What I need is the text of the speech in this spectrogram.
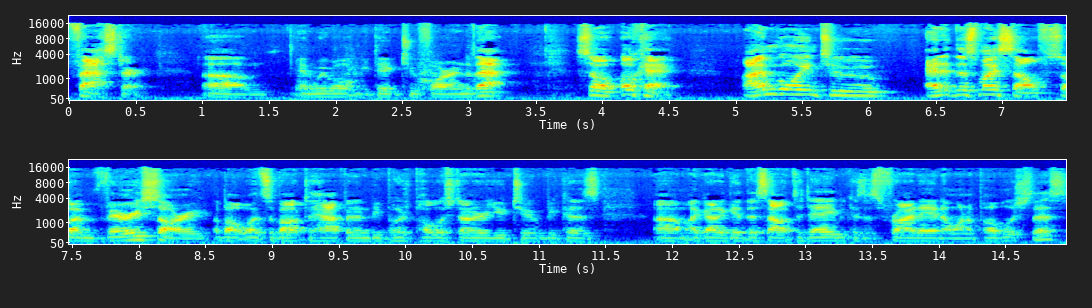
faster, um, and we won't dig too far into that. So okay, I'm going to edit this myself, so I'm very sorry about what's about to happen and be pu- published on our YouTube because um, I got to get this out today because it's Friday and I want to publish this.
